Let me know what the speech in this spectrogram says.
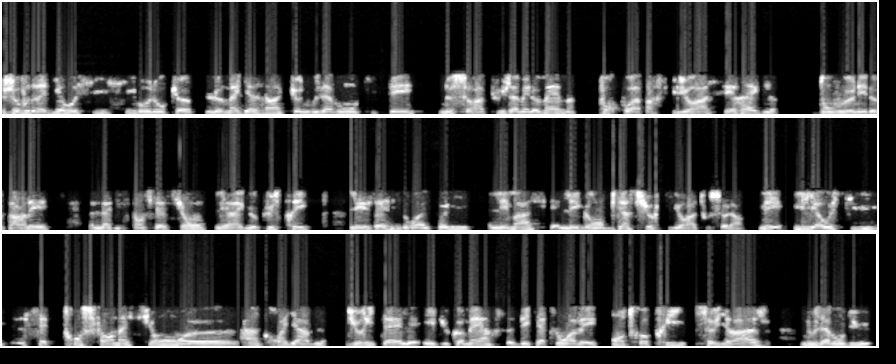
je voudrais dire aussi ici, Bruno, que le magasin que nous avons quitté ne sera plus jamais le même. Pourquoi? Parce qu'il y aura ces règles dont vous venez de parler, la distanciation, les règles plus strictes, les gels hydroalcooliques, les masques, les gants, bien sûr qu'il y aura tout cela. Mais il y a aussi cette transformation euh, incroyable du retail et du commerce. Decathlon avait entrepris ce virage. Nous avons dû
